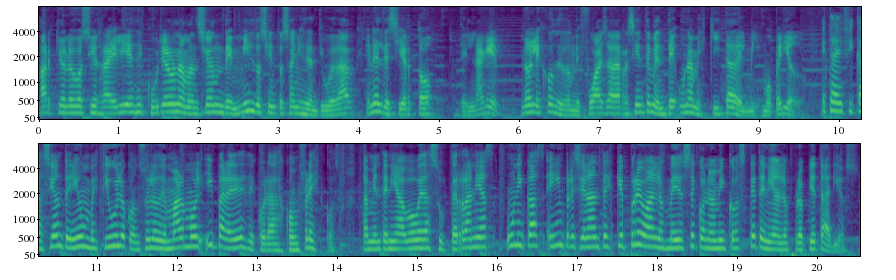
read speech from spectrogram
Arqueólogos israelíes descubrieron una mansión de 1200 años de antigüedad en el desierto del Negev, no lejos de donde fue hallada recientemente una mezquita del mismo periodo. Esta edificación tenía un vestíbulo con suelo de mármol y paredes decoradas con frescos. También tenía bóvedas subterráneas únicas e impresionantes que prueban los medios económicos que tenían los propietarios.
